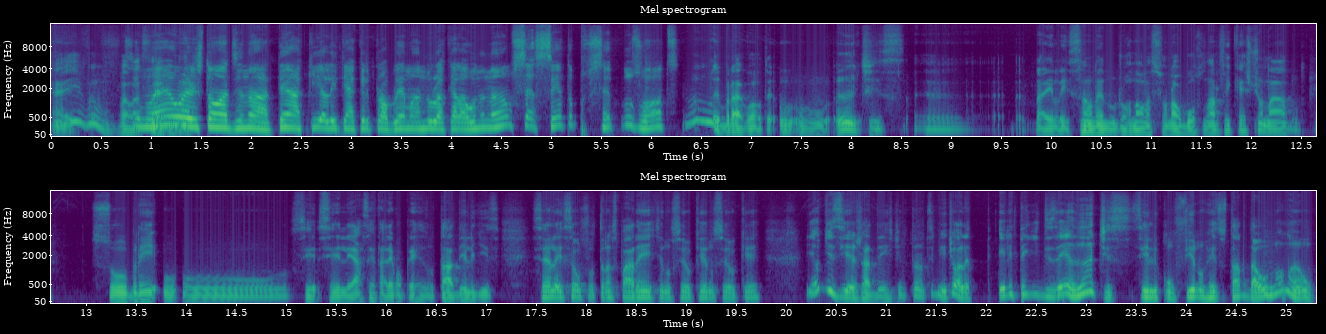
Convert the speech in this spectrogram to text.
Aí vamos falar Se não é, sério, ou né? eles estão dizendo, ah, tem aqui, ali, tem aquele problema, anula aquela urna. Não, 60% dos votos. Vamos lembrar, Walter, o, o- antes eh, da eleição, né, no Jornal Nacional, o Bolsonaro foi questionado sobre o, o- se, se ele aceitaria qualquer resultado. Ele disse: se a eleição for transparente, não sei o quê, não sei o quê. E eu dizia já desde então o seguinte: olha, ele tem que dizer antes se ele confia no resultado da urna ou não.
